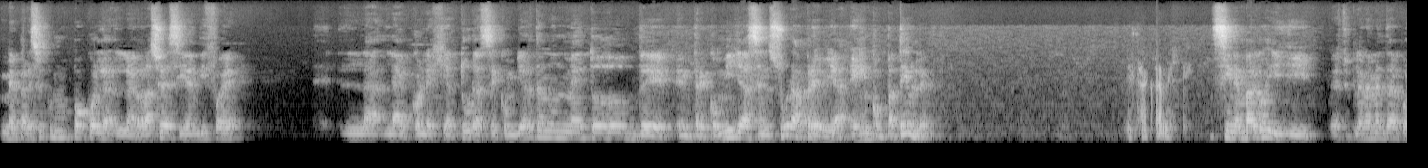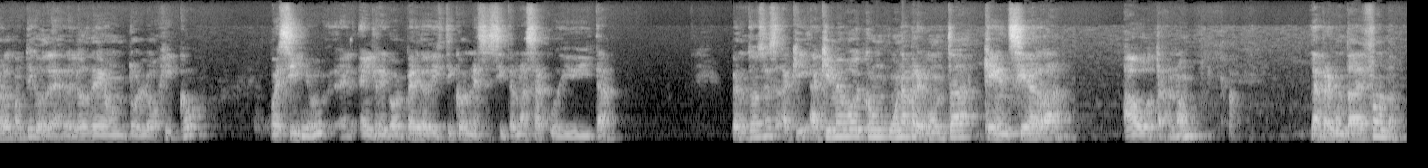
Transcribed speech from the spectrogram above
me parece que un poco la, la ratio de Cidendi fue la, la, colegiatura se convierta en un método de, entre comillas, censura previa, es incompatible. Exactamente. Sin embargo, y, y estoy plenamente de acuerdo contigo, desde lo deontológico, pues sí, el, el, rigor periodístico necesita una sacudidita. Pero entonces aquí, aquí me voy con una pregunta que encierra a otra, ¿no? La pregunta de fondo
